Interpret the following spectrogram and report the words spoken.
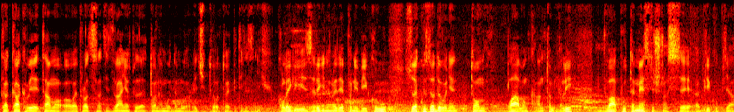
kakav je tamo ovaj procenat izdvajanja otpada, to ne mogu, ne mogu reći, to, to je pitanje za njih. Kolege iz regionalne deponije Bikovu su jako zadovoljni tom plavom kantom, jeli? Dva puta mesečno se prikuplja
